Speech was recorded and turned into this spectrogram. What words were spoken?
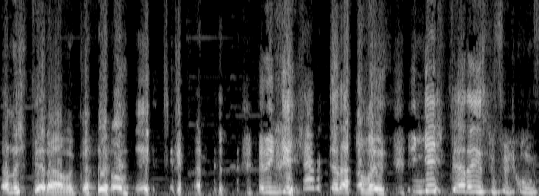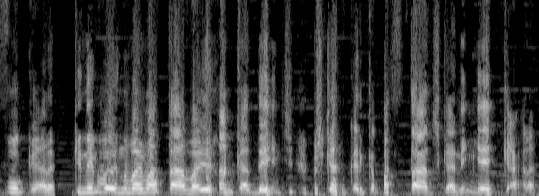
eu não esperava, cara. Realmente, cara. Ninguém esperava isso. Ninguém espera isso no filme de Kung Fu, cara. Que nego não vai matar, vai arrancar dente, os caras ficarem incapacitados, cara. Ninguém, cara.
